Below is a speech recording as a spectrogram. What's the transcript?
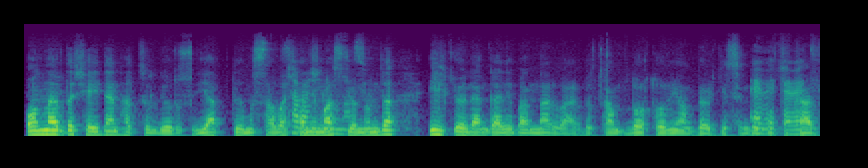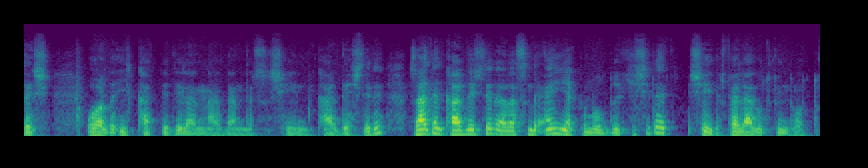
Onları da şeyden hatırlıyoruz. Yaptığımız savaş, Savaş animasyonunda ilk ölen garibanlar vardır. Tam Dortorion bölgesinde Evet, iki evet. kardeş orada ilk katledilenlerdendir şeyin kardeşleri. Zaten kardeşleri arasında en yakın olduğu kişi de şeydir. Felagut Finrod'dur.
